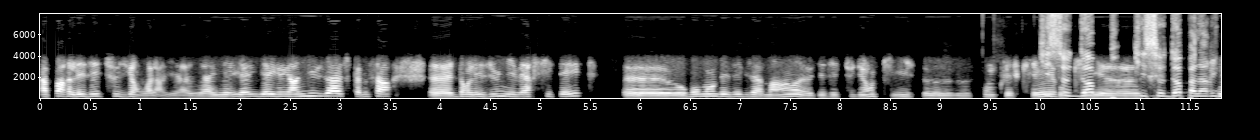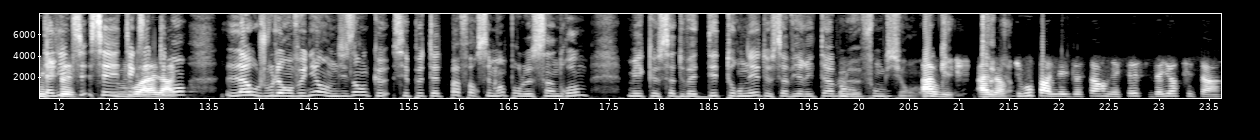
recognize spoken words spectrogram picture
à part les étudiants, voilà, il y a, y, a, y, a, y a, eu un usage comme ça euh, dans les universités. Euh, au moment des examens, euh, des étudiants qui se font prescrire. Qui se, dopent, qui, euh, qui se dopent à la ritaline. C'est, voilà. exactement là où je voulais en venir en me disant que c'est peut-être pas forcément pour le syndrome, mais que ça devait être détourné de sa véritable mmh. fonction. Ah okay, oui, alors bien. si vous parlez de ça, en effet, d'ailleurs c'est un,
